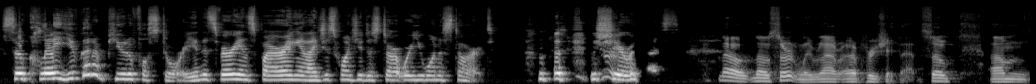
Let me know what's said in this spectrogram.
So, Clay, you've got a beautiful story, and it's very inspiring. And I just want you to start where you want to start. Share with us. No, no, certainly. I, I appreciate that. So, um,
